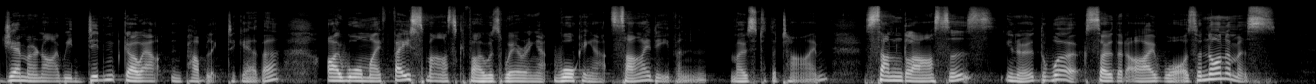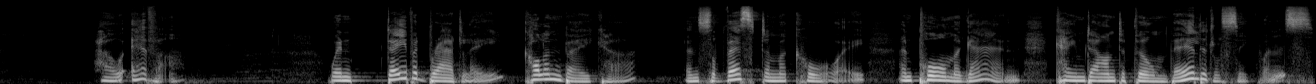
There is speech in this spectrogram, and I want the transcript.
Gemma, and I, we didn't go out in public together. I wore my face mask if I was wearing walking outside, even most of the time. Sunglasses, you know, the work, so that I was anonymous. However, when David Bradley, Colin Baker, and Sylvester McCoy and Paul McGann came down to film their little sequence,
